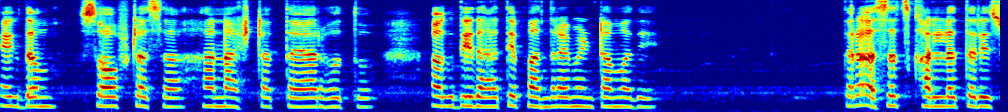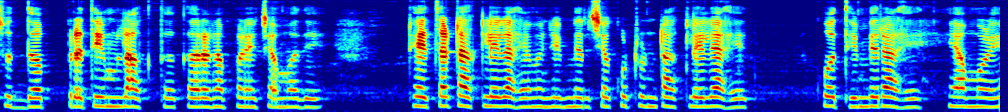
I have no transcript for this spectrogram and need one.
एकदम सॉफ्ट असा हा नाश्ता तयार होतो. अगदी दहा ते पंधरा मिनटामध्ये तर असंच खाल्लं तरीसुद्धा प्रतिम लागतं कारण आपण याच्यामध्ये ठेचा टाकलेला आहे म्हणजे मिरच्या कुटून टाकलेल्या आहेत कोथिंबीर आहे यामुळे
